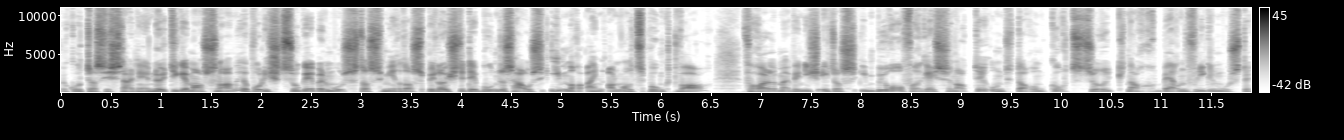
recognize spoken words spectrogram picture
Ja gut, das ist eine nötige Maßnahme, obwohl ich zugeben muss, dass mir das beleuchtete Bundeshaus immer ein Anhaltspunkt war, vor allem wenn ich etwas im Büro vergessen hatte und darum kurz zurück nach Bern fliegen musste.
